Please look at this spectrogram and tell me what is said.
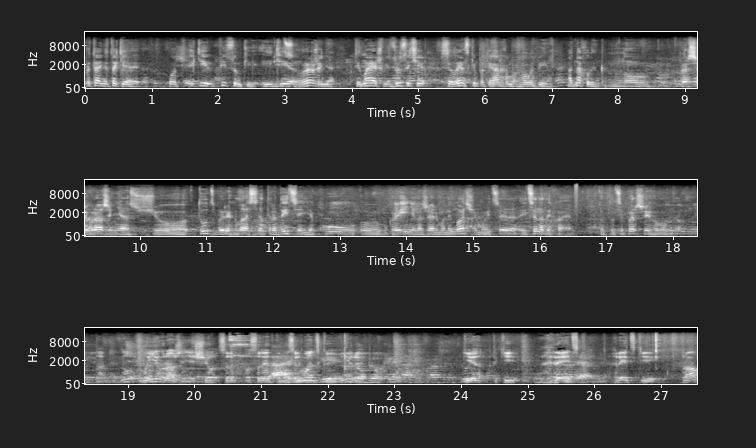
Питання таке: от які підсумки і які враження ти маєш від зустрічі з Вселенським патріархом Варфоломієм? Одна хвилинка. Ну, перше враження, що тут збереглася традиція, яку е, в Україні, на жаль, ми не бачимо, і це, і це надихає. Тобто це перше і головне. Так. Ну, моє враження, що серед осередку мусульманської віри є такий грецький, грецький храм.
